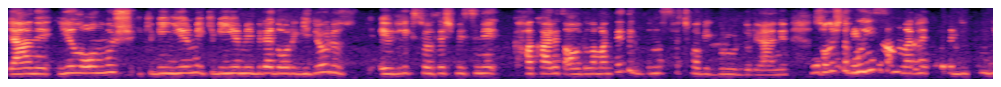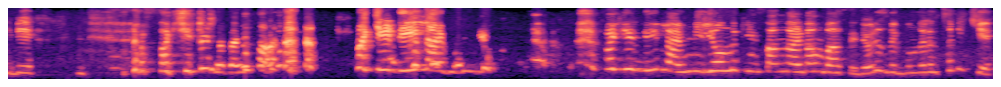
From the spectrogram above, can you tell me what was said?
yani yıl olmuş 2020-2021'e doğru gidiyoruz. Evlilik sözleşmesini hakaret algılamak nedir? Bu saçma bir gururdur yani. Sonuçta bu insanlar hani bizim gibi fakir fakir değiller. fakir değiller. Milyonluk insanlardan bahsediyoruz ve bunların tabii ki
